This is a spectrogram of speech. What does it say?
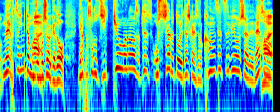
んうん。ね、普通に見てももちろん面白いけど、やっぱその実況アナウンサーでおっしゃる通り確かにその間接描写でね、その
